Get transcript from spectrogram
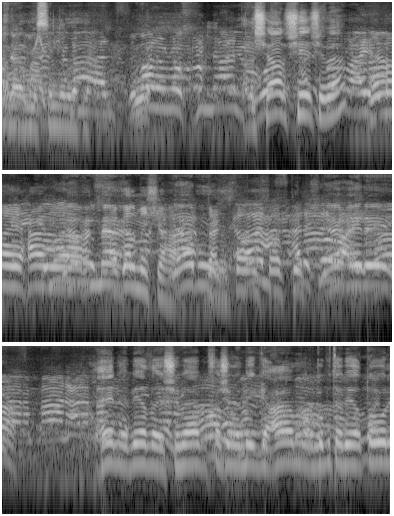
اللهم صل على محمد. ثمانية ونص قلنا 1000 شهر شي يا شباب؟ والله حالي أقل من شهر. يا رأيك؟ عيني. آه. بيضة يا شباب. خشمه بيقع عام ورقبته بيضة طول.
